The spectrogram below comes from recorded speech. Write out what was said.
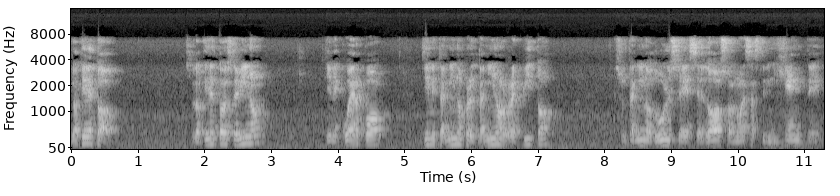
Lo tiene todo. Lo tiene todo este vino. Tiene cuerpo, tiene tanino, pero el tanino, repito, es un tanino dulce, sedoso, no es astringente.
